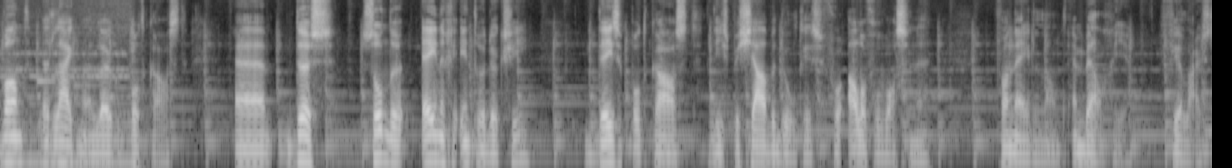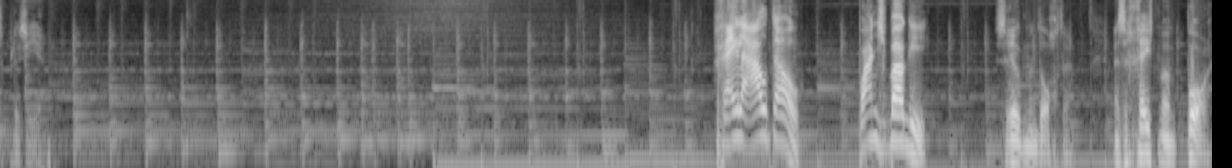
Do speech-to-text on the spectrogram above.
Want het lijkt me een leuke podcast. Uh, dus zonder enige introductie, deze podcast die speciaal bedoeld is voor alle volwassenen van Nederland en België. Veel luisterplezier. Gele auto! Punchbuggy! schreeuwt mijn dochter. En ze geeft me een por.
